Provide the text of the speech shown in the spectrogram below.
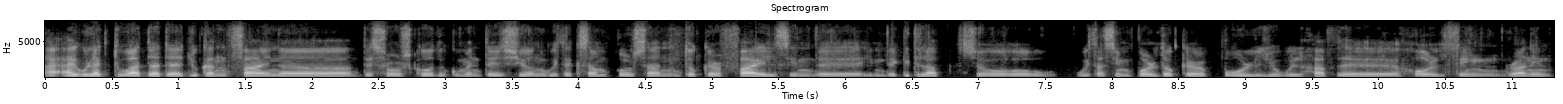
I, would like to add that uh, you can find uh, the source code documentation with examples and Docker files in the in the GitLab. So with a simple Docker pull, you will have the whole thing running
